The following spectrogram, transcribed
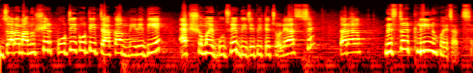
যারা মানুষের কোটি কোটি টাকা মেরে দিয়ে একসময় বুঝে বিজেপিতে চলে আসছে, তারা মিস্টার ক্লিন হয়ে যাচ্ছে।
